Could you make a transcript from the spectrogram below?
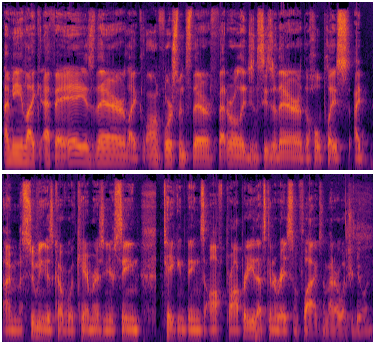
I mean, like FAA is there, like law enforcement's there, federal agencies are there. The whole place, I I'm assuming, is covered with cameras, and you're seeing taking things off property. That's going to raise some flags, no matter what you're doing.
